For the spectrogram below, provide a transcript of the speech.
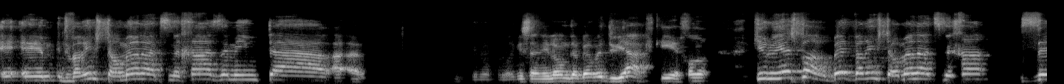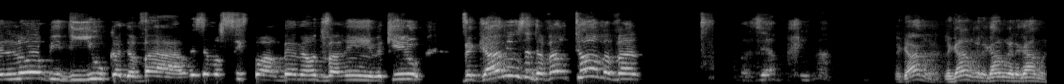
אה, אה, דברים שאתה אומר לעצמך, זה מיותר. אה, כאילו, אני מרגיש שאני לא מדבר מדויק, כי יכול... כאילו, יש פה הרבה דברים שאתה אומר לעצמך, זה לא בדיוק הדבר, וזה מוסיף פה הרבה מאוד דברים, וכאילו, וגם אם זה דבר טוב, אבל... אבל זה הבחירה. לגמרי, לגמרי, לגמרי, לגמרי.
